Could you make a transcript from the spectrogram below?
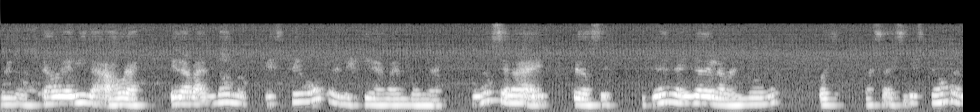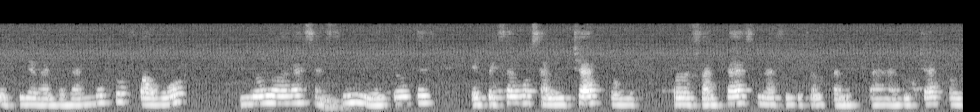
bueno, está una herida. Ahora, el abandono, este hombre le quiere abandonar. Y no se va a él, pero si tienes la herida del abandono, pues vas a decir, este hombre me quiere abandonar. No, por favor, no lo hagas así. Entonces empezamos a luchar con, los fantasmas, empezamos a luchar con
